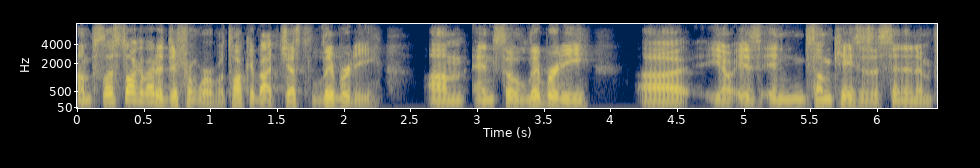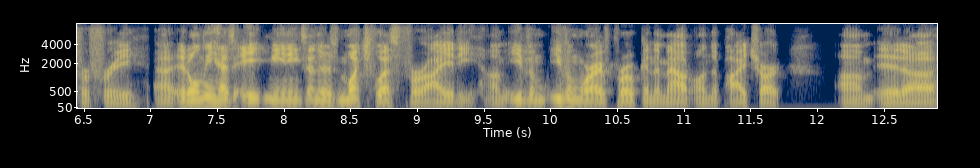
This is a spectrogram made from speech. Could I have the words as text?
Um, so let's talk about a different word. We'll talk about just liberty. Um, and so liberty, uh, you know, is in some cases a synonym for free. Uh, it only has eight meanings and there's much less variety, um, even, even where I've broken them out on the pie chart um, it, uh,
